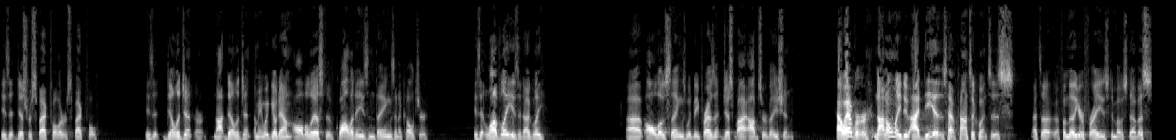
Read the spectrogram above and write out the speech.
Is it disrespectful or respectful? Is it diligent or not diligent? I mean, we go down all the list of qualities and things in a culture. Is it lovely? Is it ugly? Uh, all those things would be present just by observation. However, not only do ideas have consequences, that's a, a familiar phrase to most of us,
